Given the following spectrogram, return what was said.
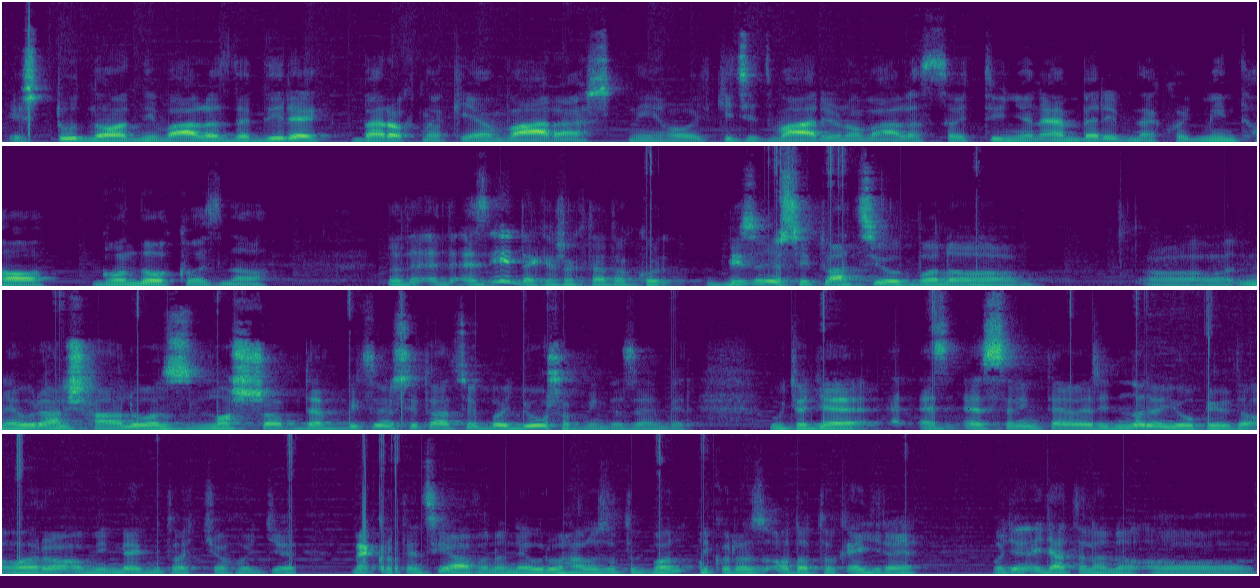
és tudna adni választ, de direkt beraknak ilyen várást néha, hogy kicsit várjon a válasz, hogy tűnjön emberibbnek, hogy mintha gondolkozna. Na de ez érdekes, tehát akkor bizonyos szituációkban a, a neurális háló az lassabb, de bizonyos szituációkban gyorsabb, mint az ember. Úgyhogy eh, ez, ez szerintem ez egy nagyon jó példa arra, ami megmutatja, hogy eh, mekkora potenciál van a neuronhálózatokban, amikor az adatok egyre, vagy egyáltalán a, a,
